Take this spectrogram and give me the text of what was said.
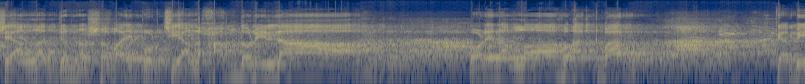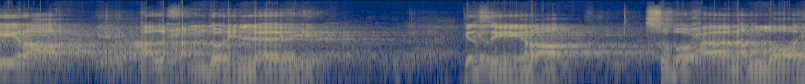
সে আল্লাহর জন্য সবাই পড়ছি আলহামদুলিল্লাহ পড়েন আল্লাহ আকবার কবীরা আলহামদুলিল্লাহ كثيرا سبحان الله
